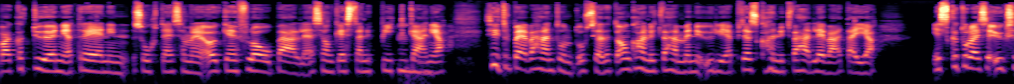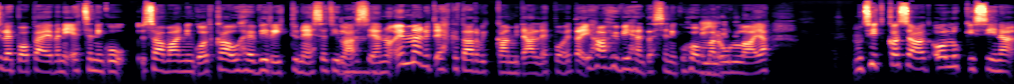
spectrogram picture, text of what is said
vaikka työn ja treenin suhteen semmoinen oikein flow päälle ja se on kestänyt pitkään mm-hmm. ja siitä rupeaa vähän tuntua sieltä, että onkohan nyt vähän mennyt yli ja pitäisiköhän nyt vähän levätä ja ja sitten kun tulee se yksi lepopäivä, niin et sä niinku saa vaan niinku, oot kauhean virittyneessä tilassa. Mm. Ja no en mä nyt ehkä tarvikaan mitään lepoa, että ihan hyvinhän tässä niinku homma Ei. rullaa. Ja... Mutta sitten kun sä oot ollutkin siinä,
